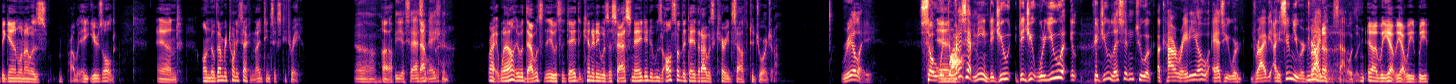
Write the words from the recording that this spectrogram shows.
began when I was probably eight years old, and on November twenty second, nineteen sixty three. Uh, the assassination. That, right. Well, it, that was it was the day that Kennedy was assassinated. It was also the day that I was carried south to Georgia. Really? So and, what, what, does that mean? Did you did you were you could you listen to a, a car radio as you were driving? I assume you were driving no, no. south. Uh, we, yeah, yeah. We we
